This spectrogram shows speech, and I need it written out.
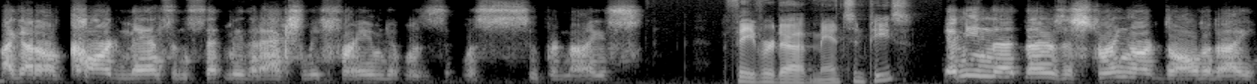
I got a card Manson sent me that I actually framed. It was it was super nice. Favorite uh, Manson piece? I mean, the, there's a string art doll that I, you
